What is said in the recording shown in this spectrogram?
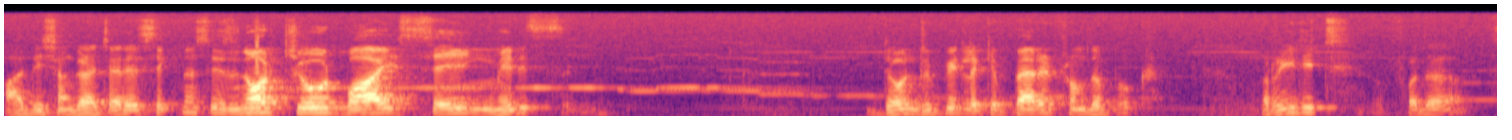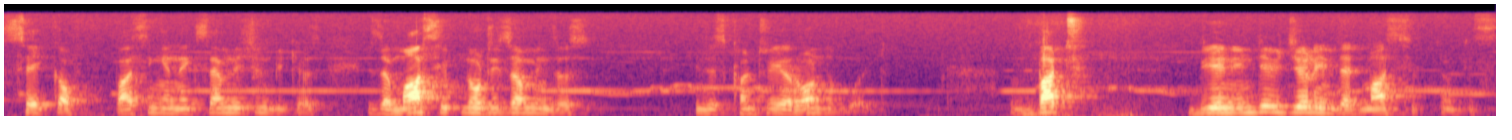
Adi Shankaracharya's sickness is not cured by saying medicine. Don't repeat like a parrot from the book. Read it for the sake of passing an examination because it's a mass hypnotism in this, in this country around the world. But be an individual in that mass hypnotism.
